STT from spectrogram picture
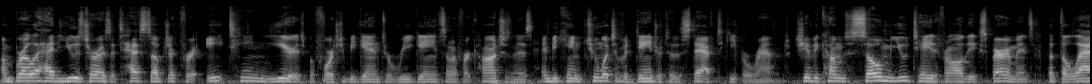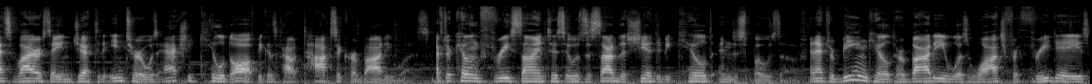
Umbrella had used her as a test subject for 18 years before she began to regain some of her consciousness and became too much of a danger to the staff to keep around. She had become so mutated from all the experiments that the last virus they injected into her was actually killed off because of how toxic her body was. After killing three scientists, it was decided that she had to be killed and disposed of. And after being killed, her body was watched for three days days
